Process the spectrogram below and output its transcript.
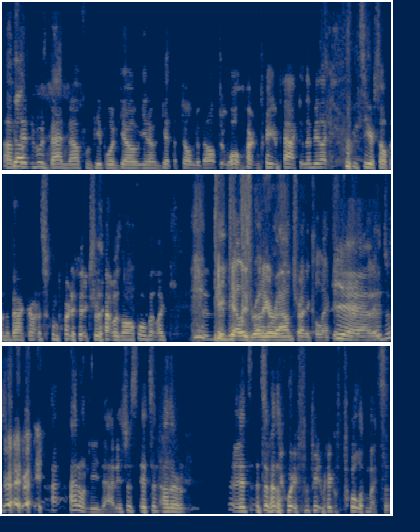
Um, Yeah. it, it was bad enough when people would go, you know, get the film developed at Walmart and bring it back, and then be like, you'd see yourself in the background of some part of the picture. That was awful, but like, Pete the- Kelly's running around trying to collect it. Yeah, it just- right, right. I, I don't need that. It's just, it's another, it's it's another way for me to make a fool of myself.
